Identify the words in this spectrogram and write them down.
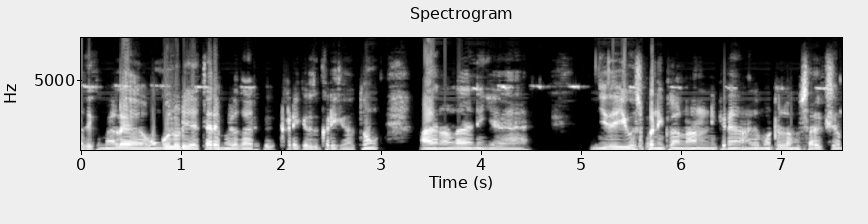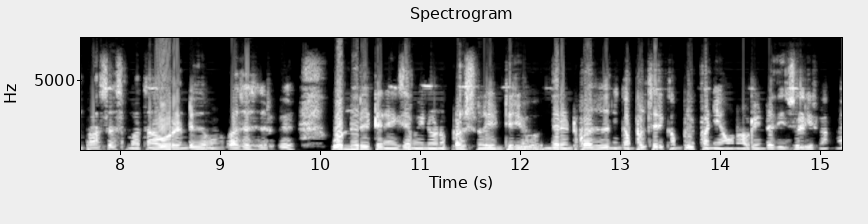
அதுக்கு மேலே உங்களுடைய திறமையில தான் இருக்குது கிடைக்கிறது கிடைக்காதும். அதனால் நீங்கள் இதை யூஸ் பண்ணிக்கலாம் நான் நினைக்கிறேன். அது மட்டும் இல்லாமல் செலெக்ஷன் ப்ராசஸ் பார்த்தா ஒரு ரெண்டு விதமான ப்ராசஸ் இருக்குது ஒன்று ரிட்டன் எக்ஸாம் இன்னொன்று பர்சனல் இன்டர்வியூ இந்த ரெண்டு ப்ராசஸ் நீங்கள் கம்பல்சரி கம்ப்ளீட் பண்ணி ஆகணும் அப்படின்றதையும் சொல்லியிருக்காங்க.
